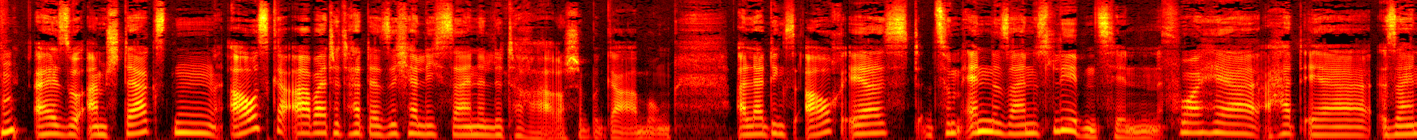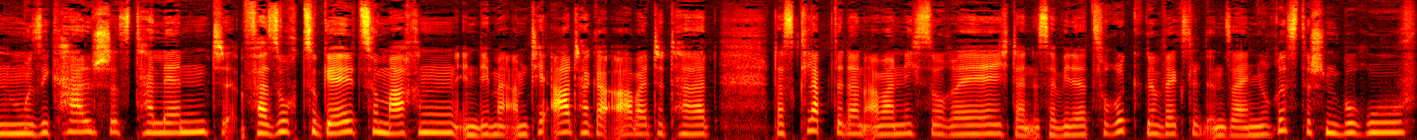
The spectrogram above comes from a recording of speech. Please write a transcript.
Mhm. Also am stärksten ausgearbeitet hat er sicherlich seine literarische Begabung. Allerdings auch erst zum Ende seines Lebens hin. Vorher hat er sein musikalisches Talent versucht zu Geld zu machen, indem er am Theater gearbeitet hat. Das klappte dann aber nicht so recht. Dann ist er wieder zurückgewechselt in seinen juristischen Beruf.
